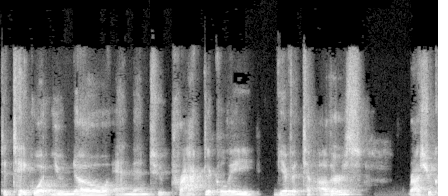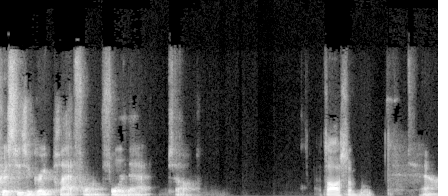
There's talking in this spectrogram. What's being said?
to take what you know and then to practically give it to others, Ratio Christi is a great platform for that. So that's awesome. Yeah.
